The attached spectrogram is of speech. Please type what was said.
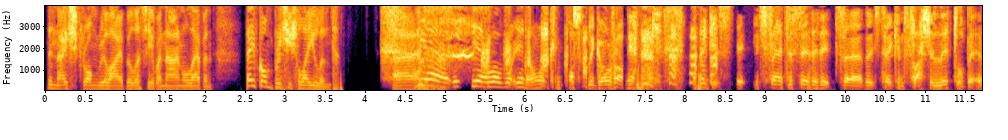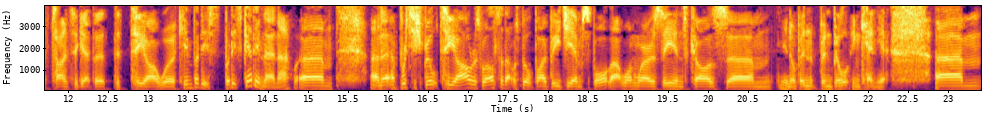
the nice strong reliability of a 911. They've gone British Leyland uh, yeah, yeah. Well, you know, what can possibly go wrong? I think, I think it's it's fair to say that it's uh, that it's taken Flash a little bit of time to get the, the TR working, but it's but it's getting there now. Um, and a, a British built TR as well, so that was built by BGM Sport, that one, whereas Ian's car's um, you know been been built in Kenya. Um,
